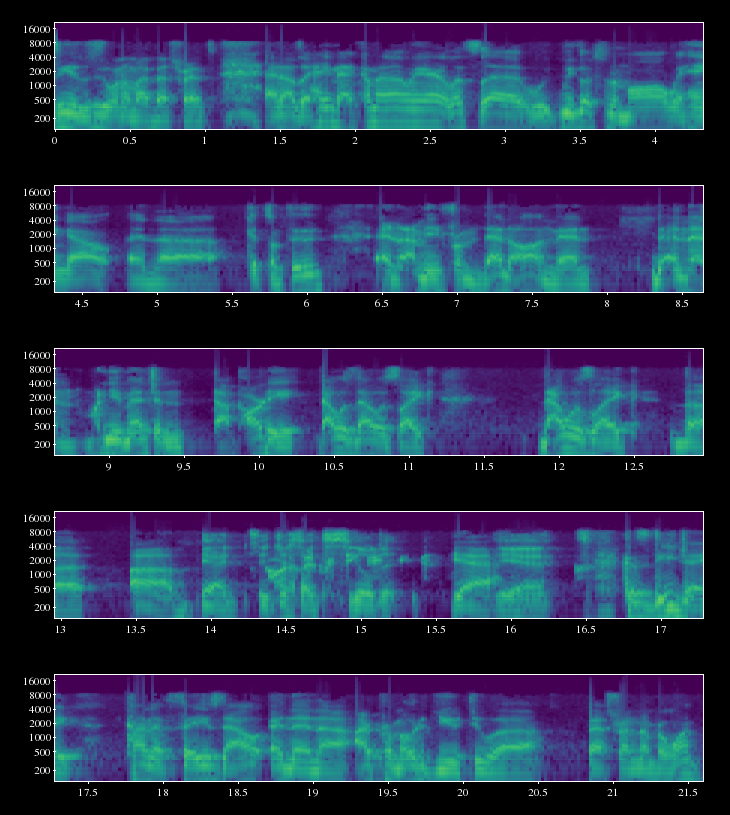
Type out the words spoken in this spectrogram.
he's, one of my best friends, and I was like, "Hey man, come out here. Let's uh, we, we go to the mall, we hang out, and uh, get some food." And I mean, from then on, man. And then when you mentioned that party, that was that was like that was like the uh, Yeah, it just like sealed it. yeah Yeah. because DJ kind of phased out, and then uh, I promoted you to uh, best friend number one.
